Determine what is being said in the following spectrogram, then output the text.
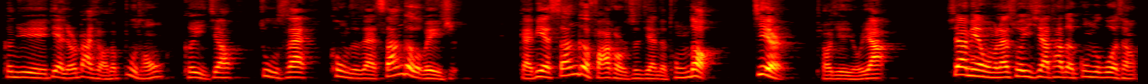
根据电流大小的不同，可以将柱塞控制在三个位置，改变三个阀口之间的通道，进而调节油压。下面我们来说一下它的工作过程。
